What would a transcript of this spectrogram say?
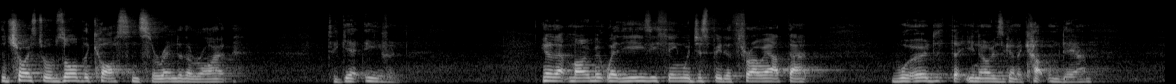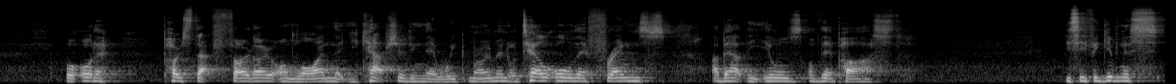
The choice to absorb the cost and surrender the right to get even. You know, that moment where the easy thing would just be to throw out that word that you know is going to cut them down, or, or to post that photo online that you captured in their weak moment, or tell all their friends about the ills of their past. You see, forgiveness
